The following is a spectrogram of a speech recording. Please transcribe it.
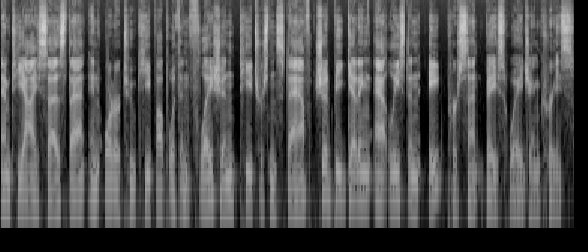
MTI says that in order to keep up with inflation, teachers and staff should be getting at least an 8% base wage increase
